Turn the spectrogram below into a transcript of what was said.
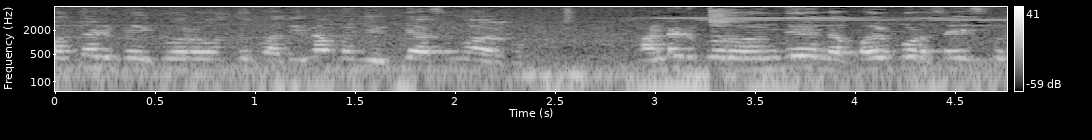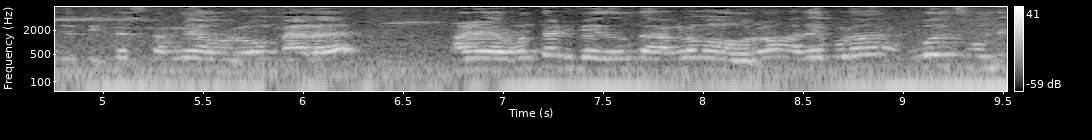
ஒன் தேர்ட்டி ஃபைவ் கோரும் வந்து பார்த்தீங்கன்னா கொஞ்சம் வித்தியாசமாக இருக்கும். ஹண்ட்ரட் கோர் வந்து இந்த பல்போட சைஸ் கொஞ்சம் திக்னஸ் கம்மியாக வரும் மேலே. ஆனால் ஒன் தேர்ட்டி ஃபைவ் வந்து அகலமாக வரும். அதே போல் ஹோல்ஸ் வந்து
